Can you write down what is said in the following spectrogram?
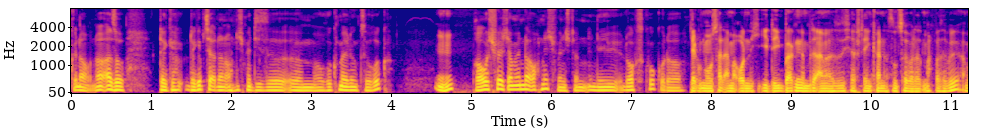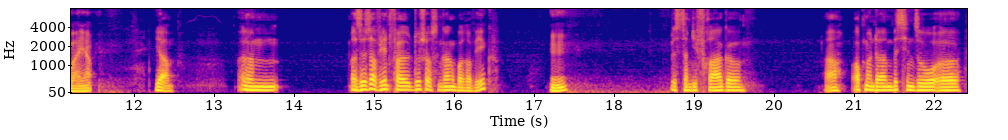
Genau, ne, also da, da gibt es ja dann auch nicht mehr diese ähm, Rückmeldung zurück. mhm. Brauche ich vielleicht am Ende auch nicht, wenn ich dann in die Logs gucke oder Ja gut, man muss halt einmal ordentlich debuggen, damit er einmal sicherstellen kann, dass ein Server das macht, was er will. Aber ja. ja. Ähm, also ist auf jeden Fall durchaus ein gangbarer Weg. Mhm. ist dann die Frage, ja, ob man da ein bisschen so äh,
